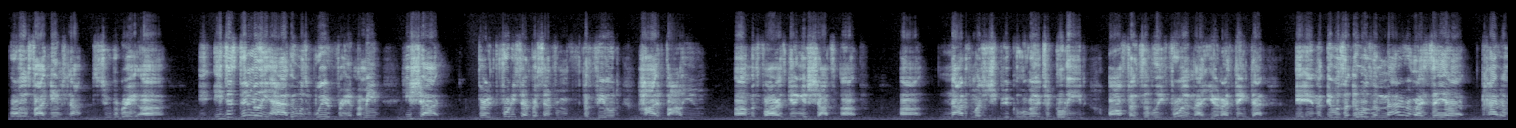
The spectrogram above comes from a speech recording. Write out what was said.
Over those five games, not super great. Uh, he, he just didn't really have, it was weird for him. I mean, he shot 30, 47% from the field, high volume um, as far as getting his shots up. Uh, not as much as Tripucka, who really took the lead offensively for them that year. And I think that it, it was a, it was a matter of Isiah kind of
